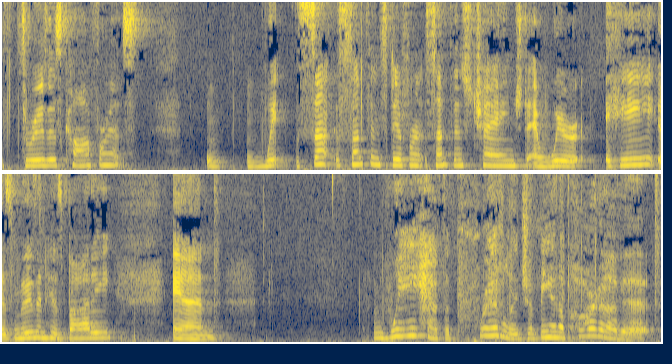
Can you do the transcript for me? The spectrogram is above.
through this conference. We, so, something's different, something's changed, and we're he is moving his body, and we have the privilege of being a part of it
